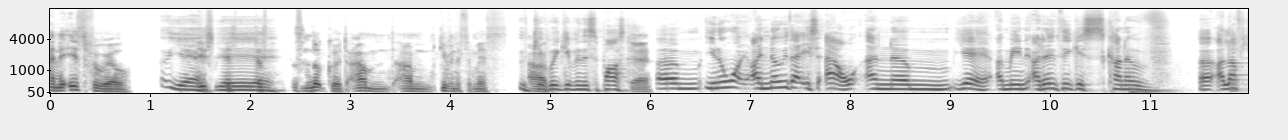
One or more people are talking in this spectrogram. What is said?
And it is for real. Yeah, It's yeah, just- yeah, yeah. Doesn't, doesn't look good. I'm I'm giving this a miss. Um, we're giving this a pass. yeah. Um, you know what? I know that it's out, and um, yeah, I mean, I don't think it's kind of. Uh, I'll have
